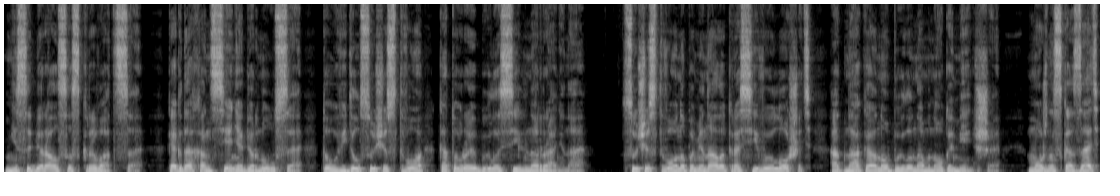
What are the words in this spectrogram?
не собирался скрываться. Когда Хан Сень обернулся, то увидел существо, которое было сильно ранено. Существо напоминало красивую лошадь, однако оно было намного меньше. Можно сказать,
